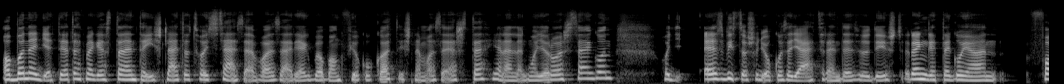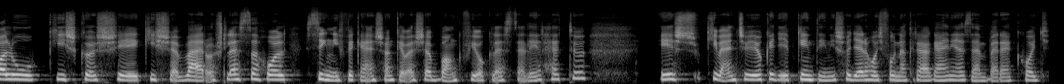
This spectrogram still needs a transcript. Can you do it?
Abban egyetértek, meg ezt talán te is látod, hogy százával zárják be a bankfiókokat, és nem az Erste, jelenleg Magyarországon, hogy ez biztos, hogy okoz egy átrendeződést. Rengeteg olyan falu, kisközség, kisebb város lesz, ahol szignifikánsan kevesebb bankfiók lesz elérhető, és kíváncsi vagyok egyébként én is, hogy erre hogy fognak reagálni az emberek, hogy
